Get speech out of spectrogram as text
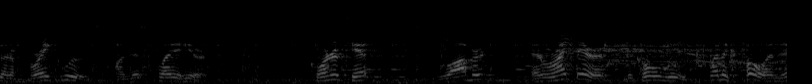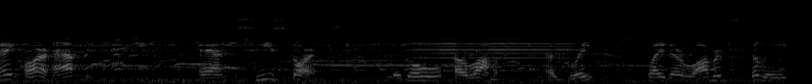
going to break loose on this play here. Corner kick, Roberts, and right there, Nicole Lee for the goal, and they are happy. And she starts the goal, uh, Rama. A great play there, Roberts to Lee,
